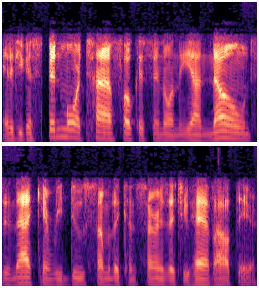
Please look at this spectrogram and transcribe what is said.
and if you can spend more time focusing on the unknowns, then that can reduce some of the concerns that you have out there.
